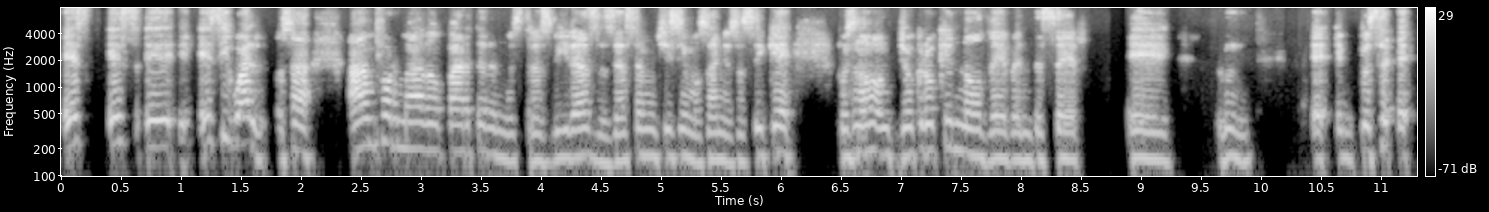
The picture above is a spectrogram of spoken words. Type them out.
es, es, eh, es igual, o sea, han formado parte de nuestras vidas desde hace muchísimos años, así que, pues no, yo creo que no deben de ser eh, mm, eh, eh, pues eh,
